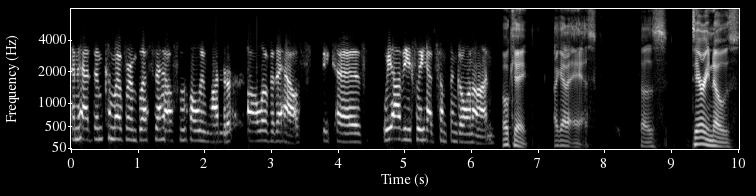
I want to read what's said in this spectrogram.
and had them come over and bless the house with holy water all over the house because we obviously had something going on. Okay. I gotta ask because Terry knows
